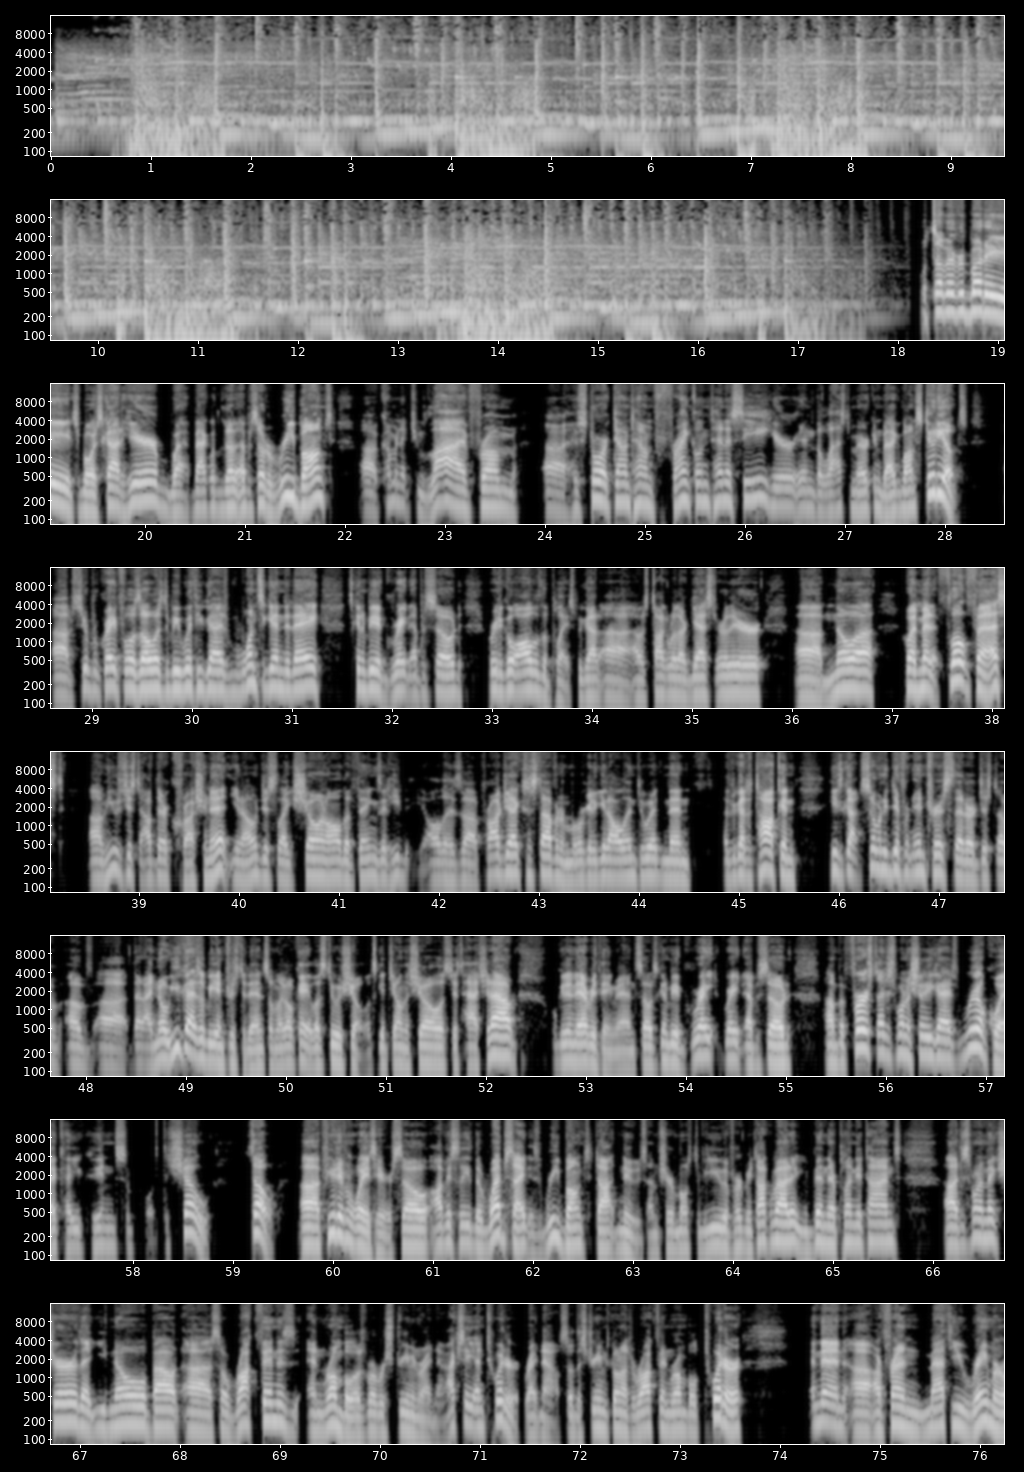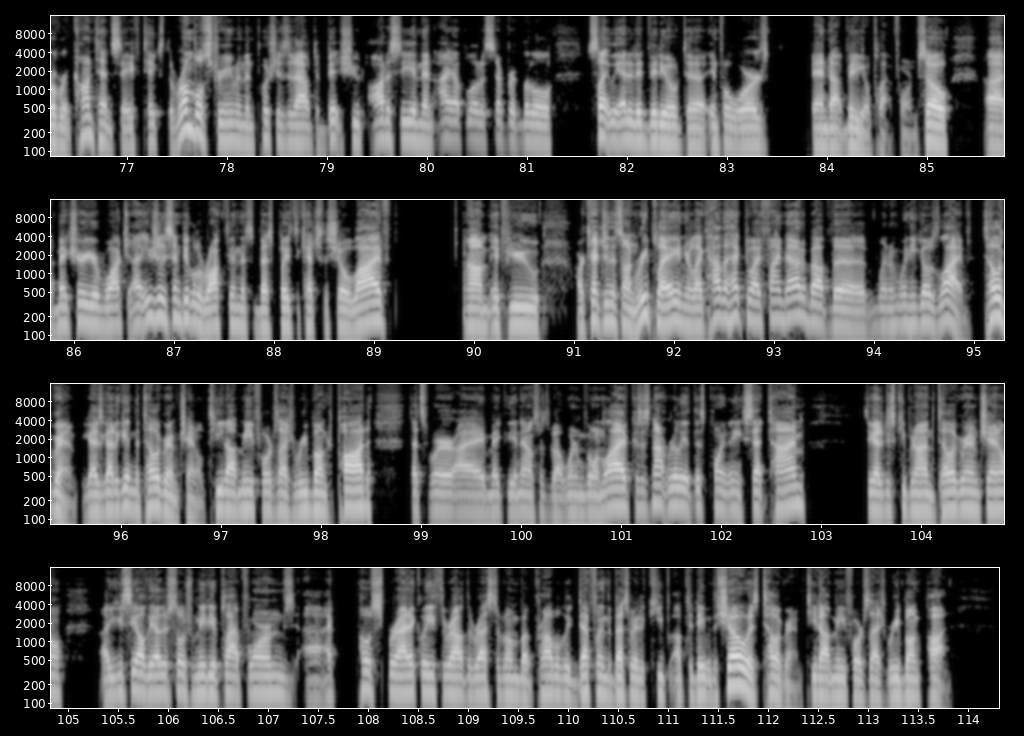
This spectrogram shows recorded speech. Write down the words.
up, everybody? It's your boy Scott here, back with another episode of Rebunked, uh, coming at you live from uh, historic downtown Franklin, Tennessee, here in the Last American Vagabond Studios. Uh, super grateful as always to be with you guys once again today. It's going to be a great episode. We're going to go all over the place. We got, uh, I was talking with our guest earlier, uh, Noah, who I met at Float Fest. Um, he was just out there crushing it, you know, just like showing all the things that he, all his uh, projects and stuff. And we're going to get all into it. And then as we got to talking, he's got so many different interests that are just of, of uh, that I know you guys will be interested in. So I'm like, okay, let's do a show. Let's get you on the show. Let's just hash it out. We'll get into everything, man. So it's going to be a great, great episode. Um, but first, I just want to show you guys real quick how you can support the show. So uh, a few different ways here. So obviously the website is rebunked.news. I'm sure most of you have heard me talk about it. You've been there plenty of times. Uh, just want to make sure that you know about uh, so Rokfin is and Rumble is where we're streaming right now. Actually, and Twitter right now. So the stream's going on to Rokfin, Rumble, Twitter. And then uh, our friend Matthew Raymer over at Content Safe takes the Rumble stream and then pushes it out to BitChute Odysee. And then I upload a separate little slightly edited video to InfoWars banned.video platform. So uh, make sure you're watching. I usually send people to Rokfin. That's the best place to catch the show live. Um, if you are catching this on replay and you're like, how the heck do I find out about the when when he goes live? Telegram. You guys got to get in the Telegram channel, t.me forward slash rebunked pod. That's where I make the announcements about when I'm going live because it's not really at this point any set time. So you got to just keep an eye on the Telegram channel. Uh, you can see all the other social media platforms. Uh, I post sporadically throughout the rest of them, but probably definitely the best way to keep up to date with the show is Telegram, t.me forward slash rebunk pod.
